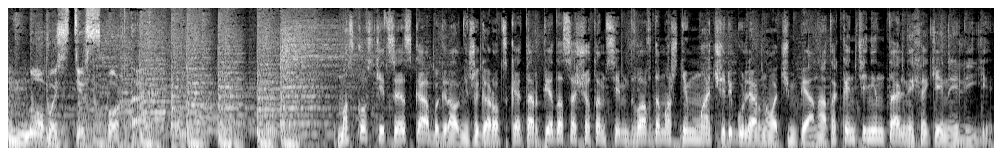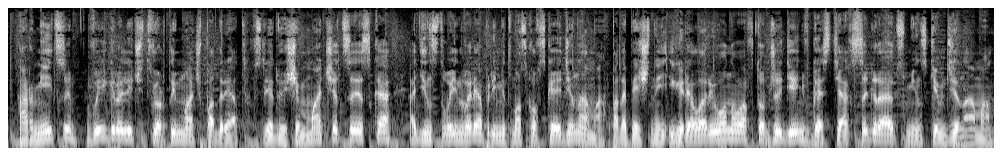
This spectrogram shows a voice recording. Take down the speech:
Новости спорта. Московский ЦСКА обыграл Нижегородская торпеда со счетом 7-2 в домашнем матче регулярного чемпионата континентальной хоккейной лиги. Армейцы выиграли четвертый матч подряд. В следующем матче ЦСКА 11 января примет московское «Динамо». Подопечные Игоря Ларионова в тот же день в гостях сыграют с минским «Динамо».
